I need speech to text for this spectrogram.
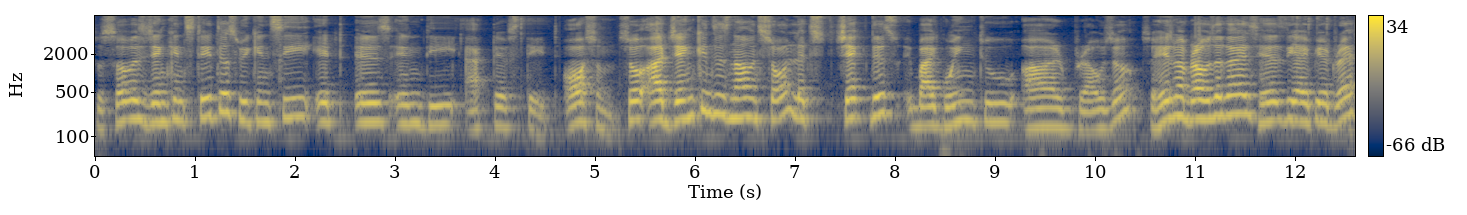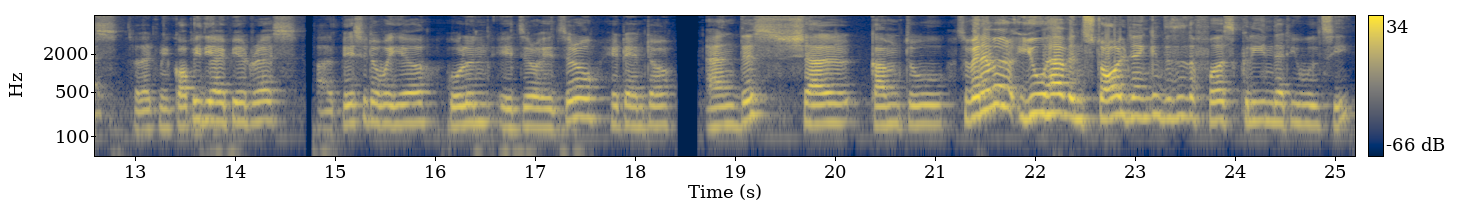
So service Jenkins status, we can see it is in the active state. Awesome. So our Jenkins is now installed. Let's check this by going to our browser. So here's my browser guys. Here's the IP address. So let me copy the IP address I'll paste it over here colon 8080 hit enter. And this shall come to so whenever you have installed Jenkins this is the first screen that you will see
